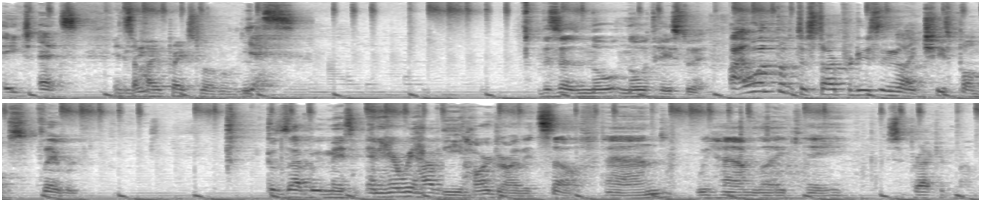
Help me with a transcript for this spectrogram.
HX. It's a HyperX logo. dude. Yes. This has no no taste to it. I want them to start producing like cheese pumps flavored. Because that'd be amazing. And here we have the hard drive itself, and we have like a It's a bracket mount.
